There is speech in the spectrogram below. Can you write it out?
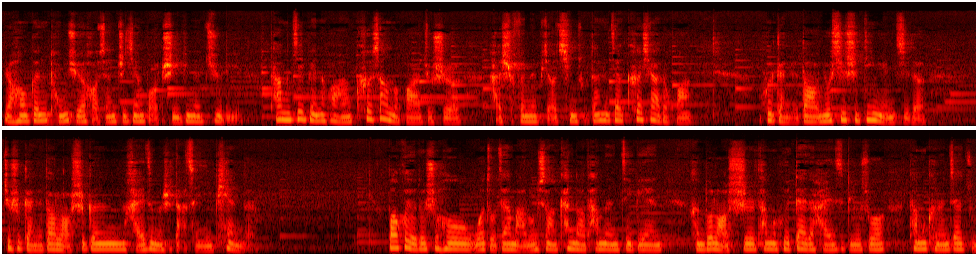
然后跟同学好像之间保持一定的距离。他们这边的话，好像课上的话就是还是分得比较清楚，但是在课下的话，会感觉到，尤其是低年级的，就是感觉到老师跟孩子们是打成一片的。包括有的时候，我走在马路上，看到他们这边很多老师，他们会带着孩子，比如说他们可能在组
